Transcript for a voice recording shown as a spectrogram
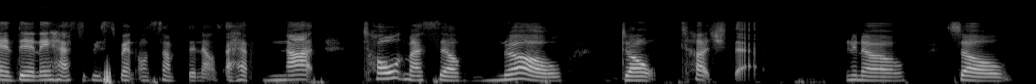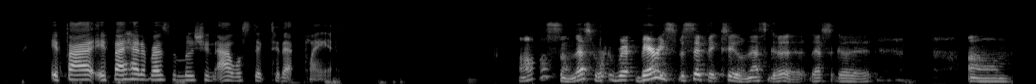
and then it has to be spent on something else. I have not told myself, no, don't touch that. You know, so if I if I had a resolution, I will stick to that plan. awesome. That's re- very specific too, and that's good. That's good. Um,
